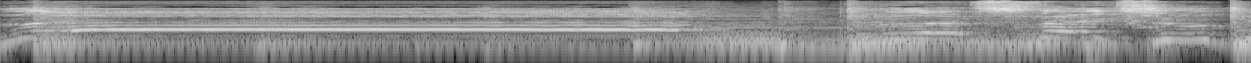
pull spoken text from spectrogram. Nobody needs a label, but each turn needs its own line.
Love, let's stay together.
